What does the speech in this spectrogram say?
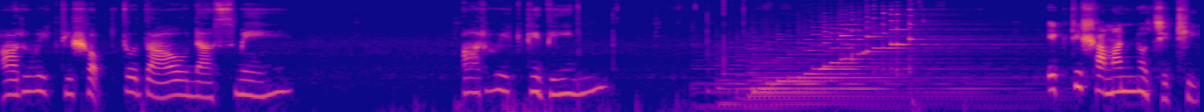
আরও একটি শব্দ দাও নার্স মেয়ে আরও একটি দিন। একটি সামান্য চিঠি।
